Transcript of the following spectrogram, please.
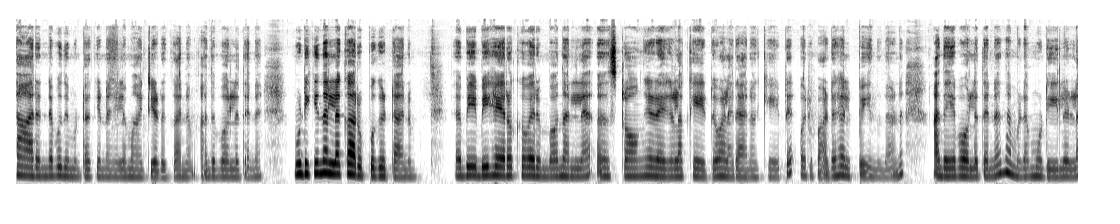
താരന്റെ ബുദ്ധിമുട്ടൊക്കെ ഉണ്ടെങ്കിൽ മാറ്റിയെടുക്കാനും അതുപോലെ തന്നെ മുടിക്ക് നല്ല കറുപ്പ് കിട്ടാനും ബേബി ഹെയർ ഒക്കെ വരുമ്പോൾ നല്ല സ്ട്രോങ് ഇഴകളൊക്കെ ആയിട്ട് വളരാനൊക്കെ ആയിട്ട് ഒരുപാട് ഹെൽപ്പ് ചെയ്യുന്നതാണ്. അതേപോലെ തന്നെ നമ്മുടെ മുടിയിലുള്ള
